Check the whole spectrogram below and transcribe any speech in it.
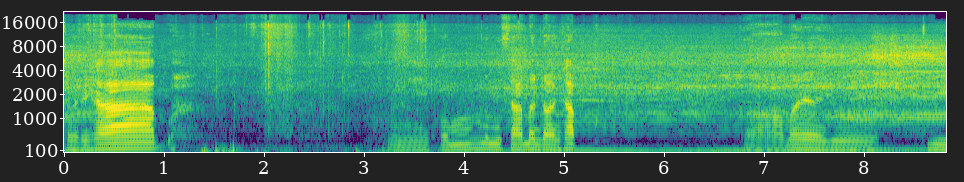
สวัสดีครับวันนี้ผมนมีสามบันดอนครับ ก็มาอยู่ที่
